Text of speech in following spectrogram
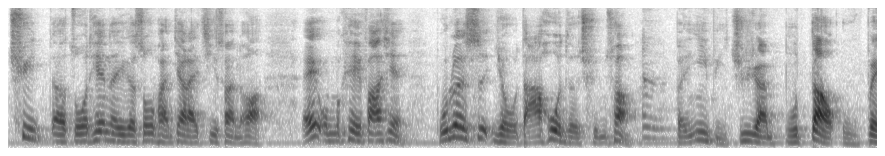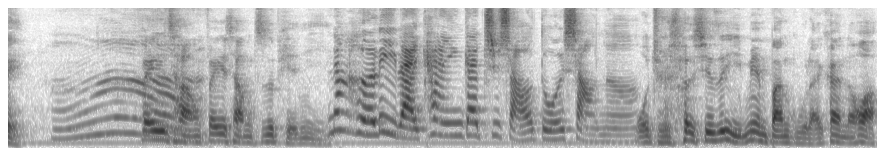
去呃昨天的一个收盘价来计算的话，哎，我们可以发现，不论是友达或者群创，本益比居然不到五倍，啊非常非常之便宜。那合理来看，应该至少要多少呢？我觉得其实以面板股来看的话，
